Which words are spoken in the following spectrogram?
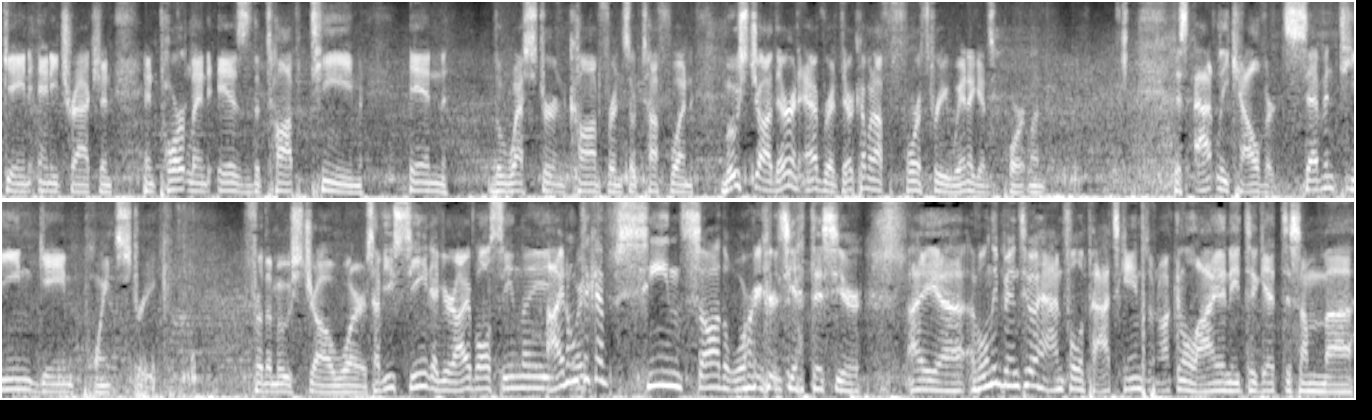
gain any traction. And Portland is the top team in the Western Conference. So tough one. Moose Jaw, they're in Everett. They're coming off a 4 3 win against Portland. This Atley Calvert, 17 game point streak for the Moose Jaw Warriors. Have you seen? Have your eyeballs seen the? I don't think I've seen saw the Warriors yet this year. I uh, I've only been to a handful of Pats games. I'm not going to lie. I need to get to some uh,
